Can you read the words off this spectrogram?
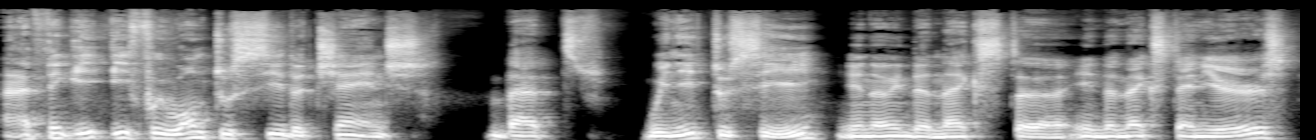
I think if we want to see the change that we need to see, you know, in the next uh, in the next ten years,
